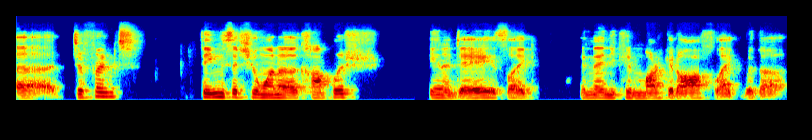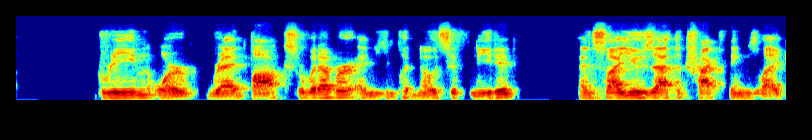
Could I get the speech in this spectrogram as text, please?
uh, different things that you want to accomplish in a day. It's like, and then you can mark it off like with a green or red box or whatever, and you can put notes if needed. And so I use that to track things like,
